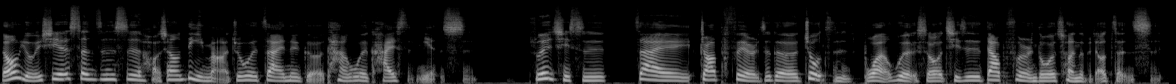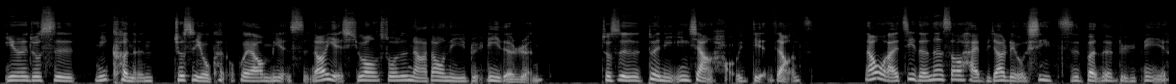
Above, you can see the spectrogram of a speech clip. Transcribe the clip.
然后有一些甚至是好像立马就会在那个摊位开始面试，所以其实，在 Job Fair 这个就职博览会的时候，其实大部分人都会穿得比较正式，因为就是你可能就是有可能会要面试，然后也希望说是拿到你履历的人，就是对你印象好一点这样子。然后我还记得那时候还比较流行纸本的履历，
